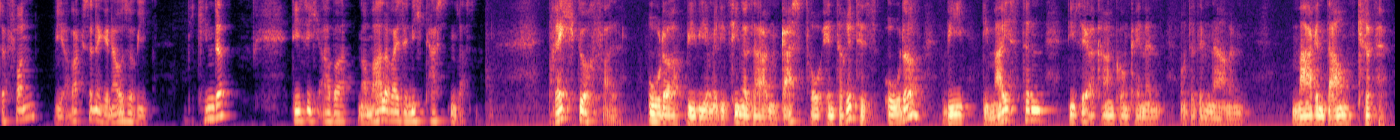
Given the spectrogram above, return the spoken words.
davon, wie Erwachsene genauso wie die Kinder, die sich aber normalerweise nicht tasten lassen. Brechdurchfall oder wie wir Mediziner sagen, Gastroenteritis oder wie die meisten diese Erkrankung kennen unter dem Namen Magen-Darm-Grippe.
